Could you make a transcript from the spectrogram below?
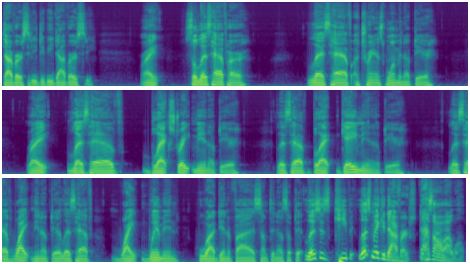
diversity to be diversity, right? So let's have her. Let's have a trans woman up there, right? Let's have black straight men up there. Let's have black gay men up there. Let's have white men up there. Let's have white women who identify as something else up there. Let's just keep it, let's make it diverse. That's all I want.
